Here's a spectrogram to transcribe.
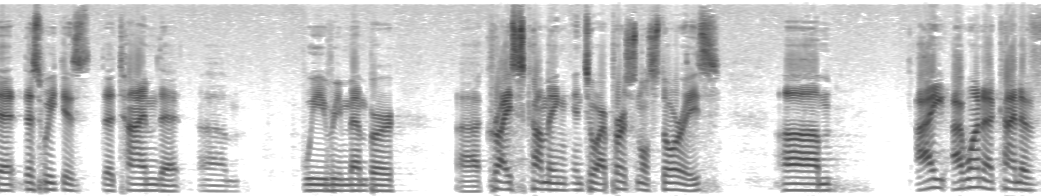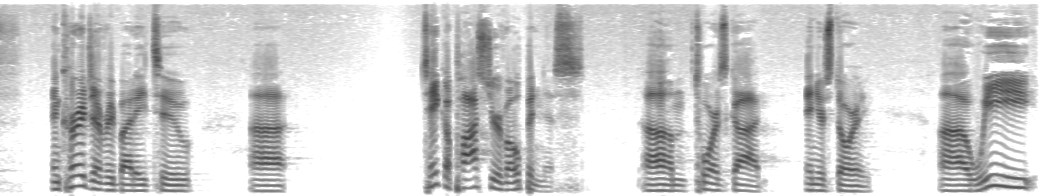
that this week is the time that um, we remember uh, Christ coming into our personal stories. Um, I, I want to kind of encourage everybody to uh, take a posture of openness um, towards God in your story. Uh, we,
